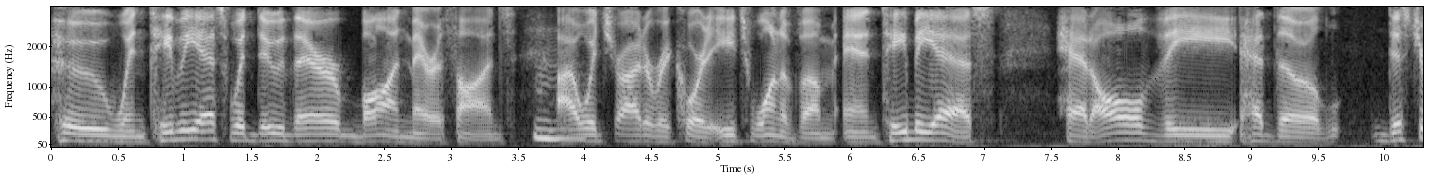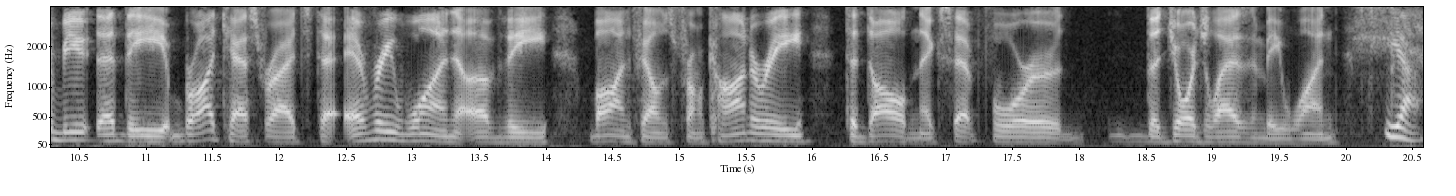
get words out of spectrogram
who when TBS would do their Bond marathons mm-hmm. I would try to record each one of them and TBS had all the had the distribute uh, the broadcast rights to every one of the Bond films from Connery to Dalton, except for the George Lazenby one. Yeah,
